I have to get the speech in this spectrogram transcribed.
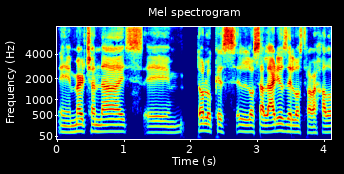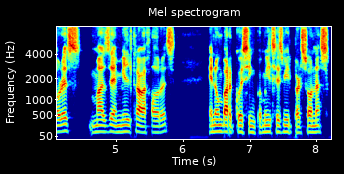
eh, merchandise, em, todo lo que es los salarios de los trabajadores, más de mil trabajadores en un barco de cinco mil, seis mil personas.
